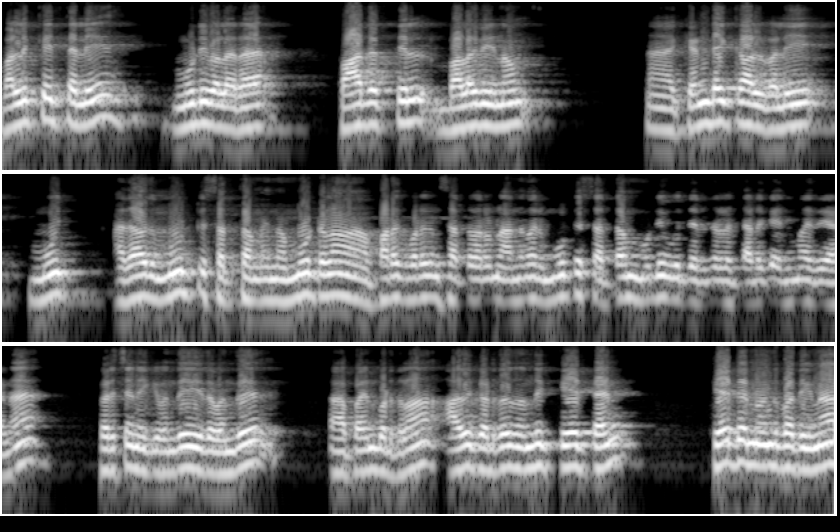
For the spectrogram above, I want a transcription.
வழுக்கைத்தலி முடி வளர பாதத்தில் பலவீனம் கெண்டைக்கால் வலி மூ அதாவது மூட்டு சத்தம் இந்த மூட்டெல்லாம் படக்கு படக்குன்னு சத்தம் வரும்ல அந்த மாதிரி மூட்டு சத்தம் முடி உதிர்தலை தடுக்க இது மாதிரியான பிரச்சனைக்கு வந்து இதை வந்து பயன்படுத்தலாம். அதுக்கு அடுத்தது வந்து கேட்டன். கேட்டன் வந்து பார்த்தீங்கன்னா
